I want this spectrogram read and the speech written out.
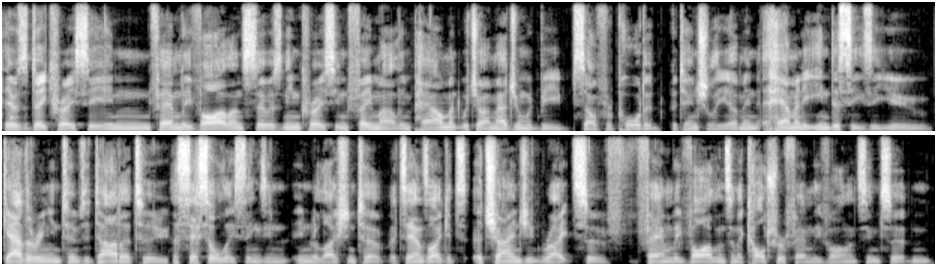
there was a decrease in family violence, there was an increase in female empowerment, which I imagine would be self reported potentially. I mean, how many indices are you gathering in terms of data to assess all these things in, in relation to? It sounds like it's a change in rates of family violence and a culture of family violence in certain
